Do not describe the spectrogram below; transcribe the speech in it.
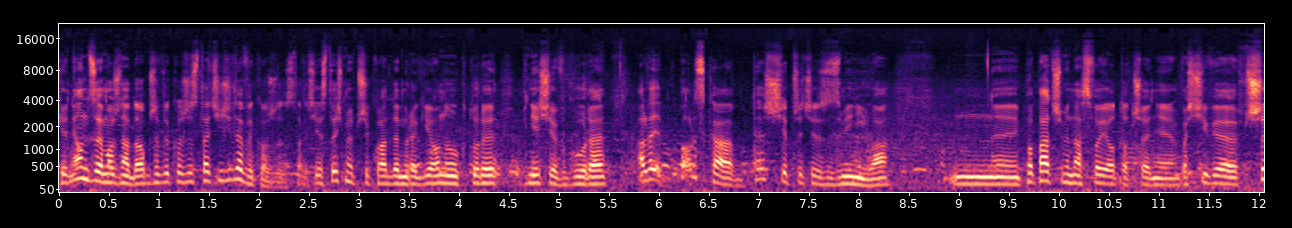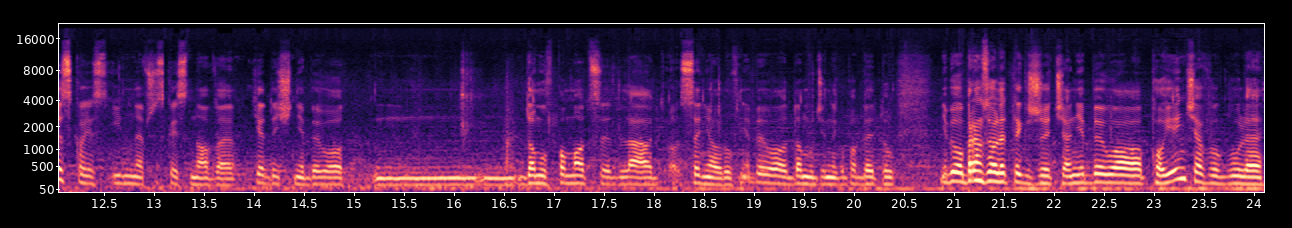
pieniądze można dobrze wykorzystać i źle wykorzystać. Jesteśmy przykładem regionu, który pnie się w górę, ale Polska też się przecież zmieniła. Mm, Popatrzmy na swoje otoczenie. Właściwie wszystko jest inne, wszystko jest nowe. Kiedyś nie było mm, domów pomocy dla seniorów, nie było domu dziennego pobytu, nie było bransoletek życia, nie było pojęcia w ogóle,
